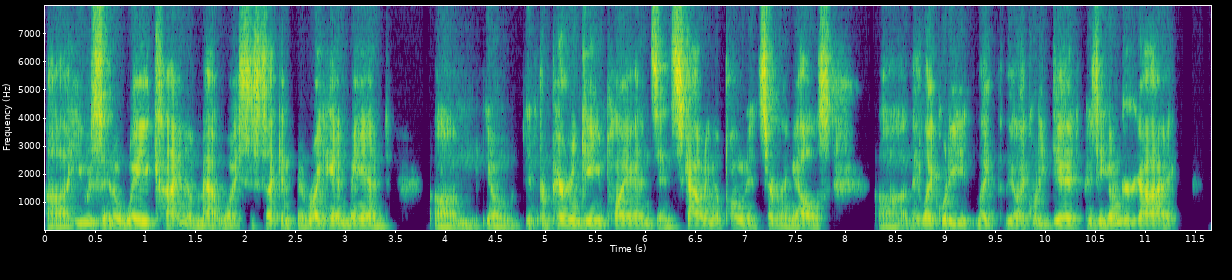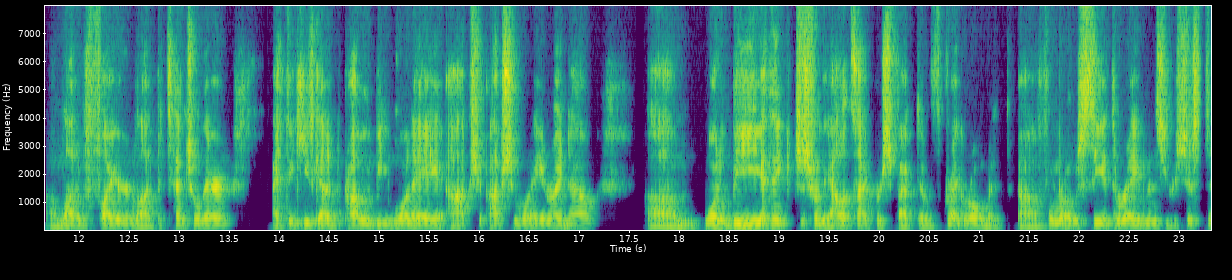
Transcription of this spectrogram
Uh, he was in a way kind of Matt Weiss's second right hand man. Um, you know, in preparing game plans and scouting opponents, everything else. Uh, they like what he like. They like what he did. He's a younger guy, a lot of fire and a lot of potential there. I think he's got to probably be one A option option one A right now. Um, 1B, I think, just from the outside perspective, Greg Roman, uh, former OC at the Ravens, he was just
